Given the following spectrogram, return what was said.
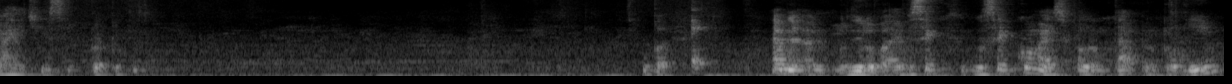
Fica retinho assim, por pouquinho. Opa. É, Danilo, aí você, você que começa falando, tá? Por um pouquinho.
